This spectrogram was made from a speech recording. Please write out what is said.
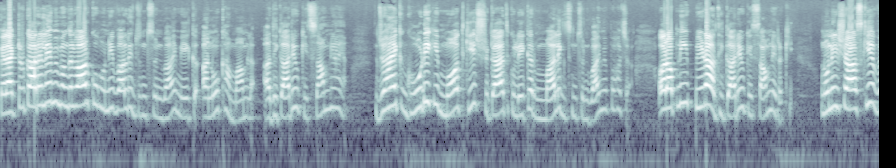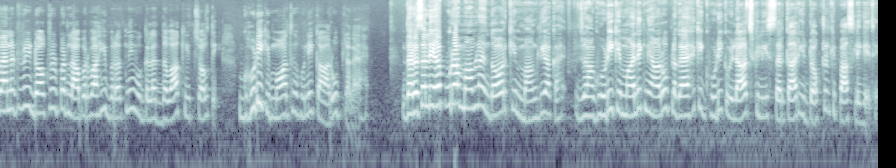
कलेक्टर कार्यालय में मंगलवार को होने वाली जन सुनवाई में एक अनोखा मामला अधिकारियों के सामने आया, जहाँ एक घोड़ी की मौत की शिकायत को लेकर मालिक जनसुनवाई में पहुँचा और अपनी पीड़ा अधिकारियों के सामने रखी। उन्होंने शासकीय वेनेटरी डॉक्टर पर लापरवाही बरतने व गलत दवा के चलते घोड़ी की मौत होने का आरोप लगाया है। दरअसल यह पूरा मामला इंदौर के मांगलिया का है, जहाँ घोड़ी के मालिक ने आरोप लगाया है कि घोड़ी को इलाज के लिए सरकारी डॉक्टर के पास ले गए थे,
